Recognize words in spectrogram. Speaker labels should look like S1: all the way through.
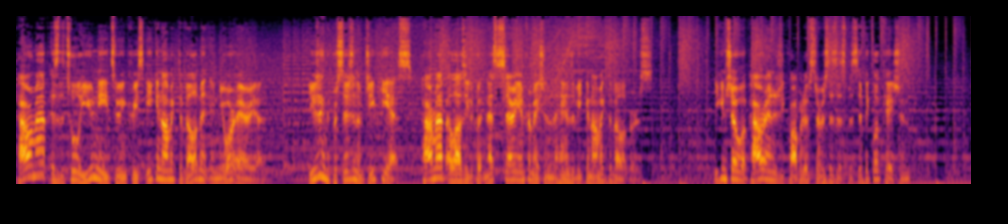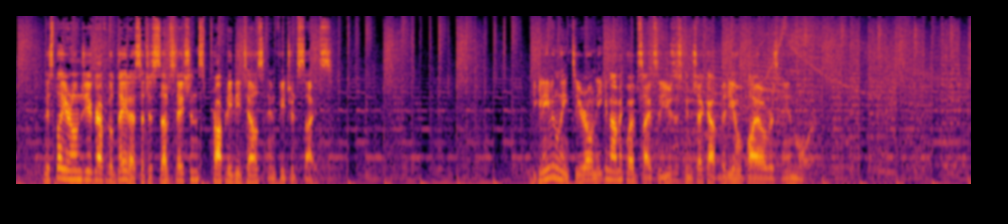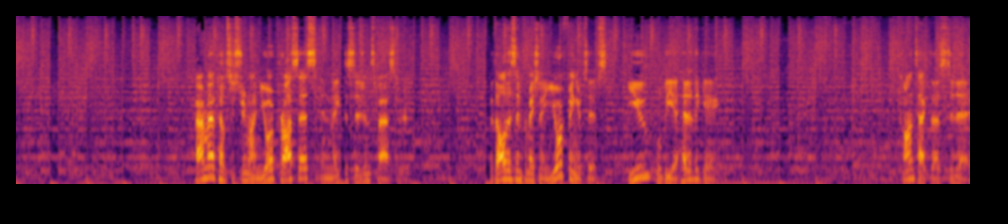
S1: PowerMap is the tool you need to increase economic development in your area. Using the precision of GPS, PowerMap allows you to put necessary information in the hands of economic developers. You can show what Power Energy Cooperative services a specific location, and display your own geographical data such as substations, property details, and featured sites. You can even link to your own economic website so users can check out video flyovers and more. PowerMap helps you streamline your process and make decisions faster. With all this information at your fingertips, you will be ahead of the game. Contact us today.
